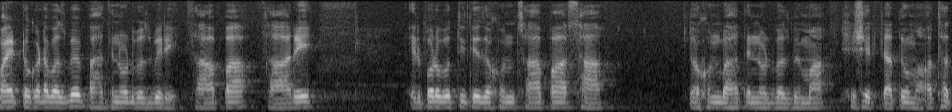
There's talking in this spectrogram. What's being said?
পায়ের টোকাটা বাজবে, বা হাতে নোট বাজবে রে। সা, পা, সা, রে। এর পরবর্তীতে যখন সা, পা, সা, তখন বা হাতের নোট বাজবে মা। শেষেরটাতেও মা। অর্থাৎ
